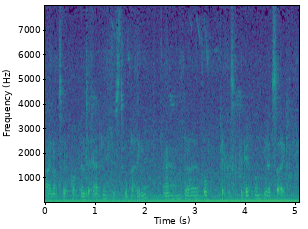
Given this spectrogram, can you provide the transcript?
try not to bump into Andrew, who's still behind me, and uh, we'll pick this up again on the outside.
